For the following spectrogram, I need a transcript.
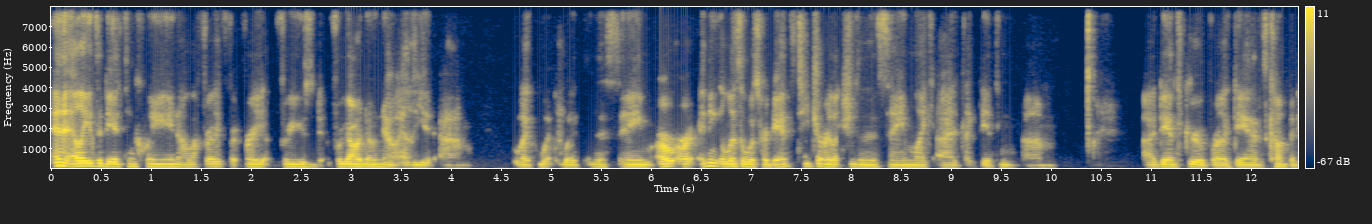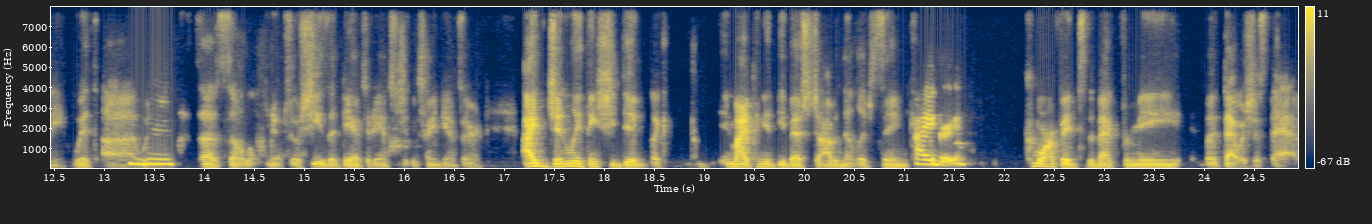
and Elliott's a dancing queen. i For for for for you for y'all don't know Elliott. um, like what was in the same, or, or I think Alyssa was her dance teacher, or like she's in the same like uh like dancing um a dance group or like dance company with uh mm-hmm. with so like, you know so she's a dancer dancer she's a trained dancer. I genuinely think she did like in my opinion the best job in that lip sync. I agree. Kahmora faded to the back for me but that was just that.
